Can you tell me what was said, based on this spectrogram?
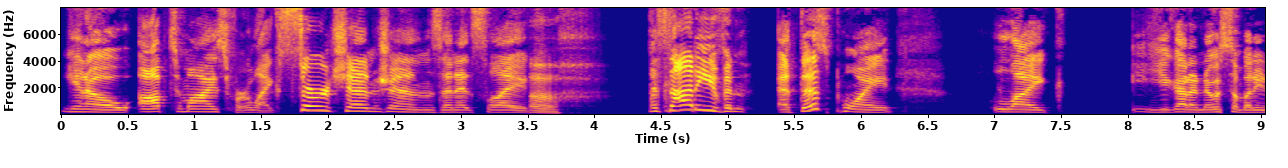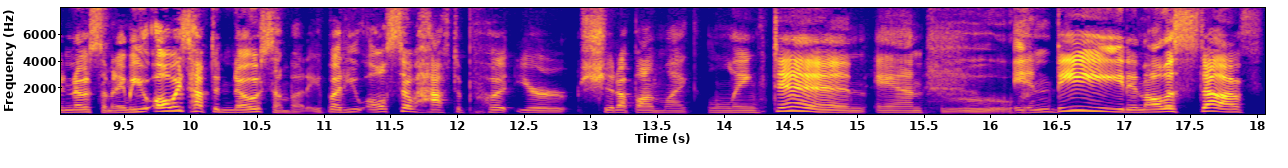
you know, optimized for like search engines. And it's like, Ugh. it's not even at this point like you got to know somebody to know somebody. I mean, you always have to know somebody, but you also have to put your shit up on like LinkedIn and Ooh. Indeed and all this stuff.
